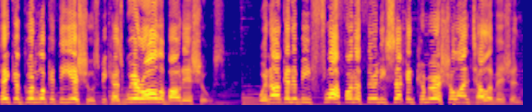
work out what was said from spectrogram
take a good look at the issues because we're all about issues. We're not going to be fluff on a 30 second commercial on television.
